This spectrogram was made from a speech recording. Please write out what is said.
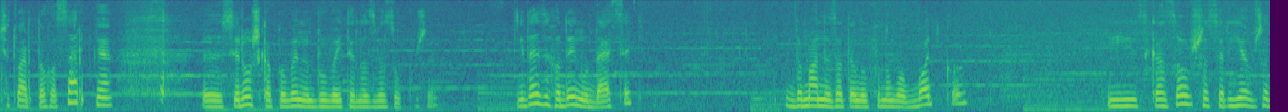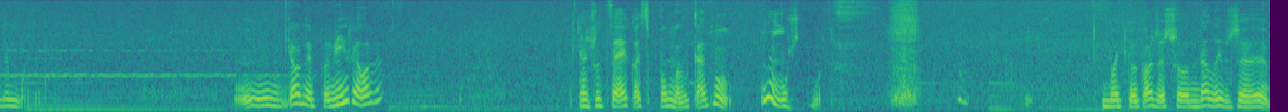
4 серпня е, Сережка повинен був вийти на зв'язок вже. І десь годину 10 до мене зателефонував батько і сказав, що Сергія вже немає. Я не повірила. Кажу, це якась помилка. Ну, не може бути. Батько каже, що дали вже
